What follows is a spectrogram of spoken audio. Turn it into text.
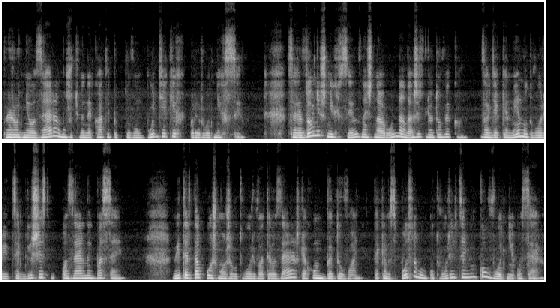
Природні озера можуть виникати під впливом будь-яких природних сил. Серед зовнішніх сил значна роль належить льодовикам. Завдяки ним утворюється більшість озерних басейнів. Вітер також може утворювати озера шляхом видування. Таким способом утворюються мілководні озера.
